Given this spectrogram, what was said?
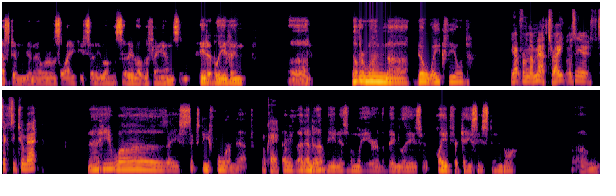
asked him, you know, what it was like. He said he loved the city, loved the fans, and hated leaving. Uh, another one, uh, Bill Wakefield. Yeah, from the Mets, right? Wasn't he a 62 Met? Uh, he was a 64 Met. Okay. That, was, that ended up being his only year in the big leagues. Played for Casey Stengel. Um,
